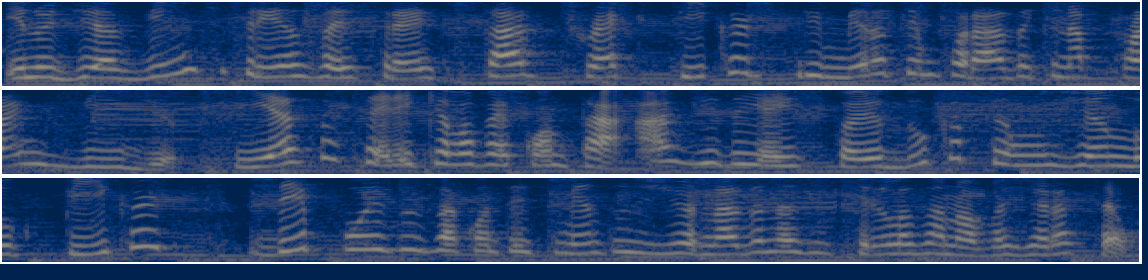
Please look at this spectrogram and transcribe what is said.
E no dia 23 vai estrear Star Trek Picard, primeira temporada aqui na Prime Video. E essa série que ela vai contar a vida e a história do capitão Jean-Luc Picard depois dos acontecimentos de Jornada nas Estrelas A Nova Geração.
